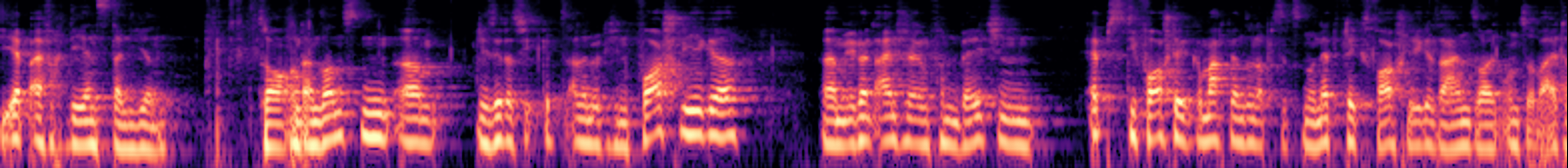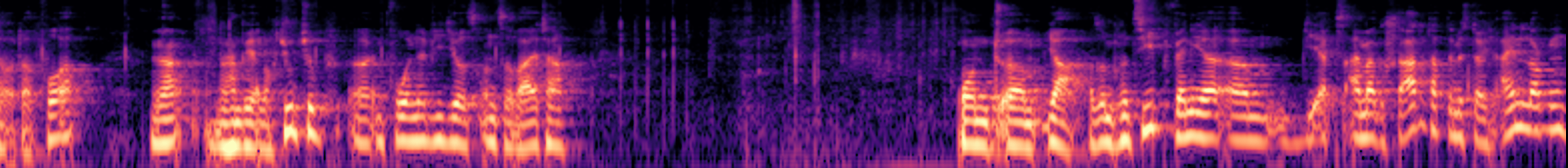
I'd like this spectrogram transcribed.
die App einfach deinstallieren. So, und ansonsten, ähm, ihr seht, es gibt alle möglichen Vorschläge. Ähm, ihr könnt einstellen, von welchen Apps die Vorschläge gemacht werden sollen, ob es jetzt nur Netflix-Vorschläge sein sollen und so weiter oder vor. Ja, dann haben wir ja noch YouTube äh, Videos und so weiter. Und ähm, ja, also im Prinzip, wenn ihr ähm, die Apps einmal gestartet habt, dann müsst ihr euch einloggen.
